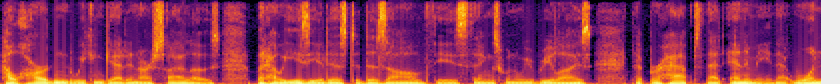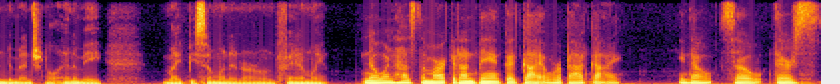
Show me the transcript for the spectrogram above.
how hardened we can get in our silos, but how easy it is to dissolve these things when we realize that perhaps that enemy, that one dimensional enemy, might be someone in our own family. No one has the market on being a good guy or a bad guy, you know, so there's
